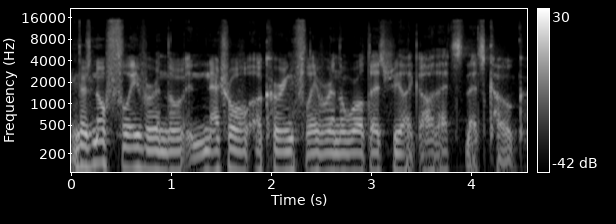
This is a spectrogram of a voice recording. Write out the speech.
There's no flavor in the natural occurring flavor in the world that's be like, oh, that's that's Coke.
